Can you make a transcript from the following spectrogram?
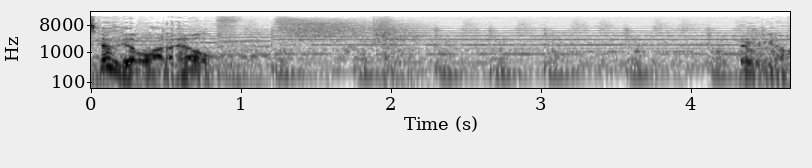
This guy's got a lot of health. There we go.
